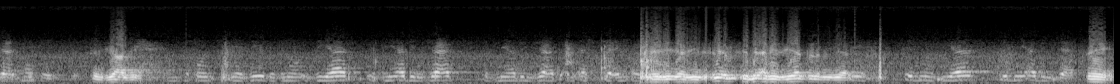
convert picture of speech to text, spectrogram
جعد زياد. يقول يزيد بن زياد بن أبي الجعد بن أبي الجعد الأشجعي. يزيد بن أبي زياد ولا بن زياد؟ ابن زياد بن أبي الجعد إيه.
